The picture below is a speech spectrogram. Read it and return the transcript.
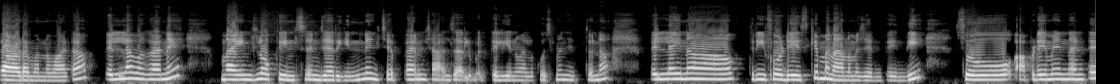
రావడం అన్నమాట. పెళ్ళవగానే మా ఇంట్లో ఒక ఇన్సిడెంట్ జరిగింది. నేను చెప్పాను చాలాసార్లు బట్ తెలియని వాళ్ళ కోసమని చెప్తున్నా. పెళ్ళైన త్రీ ఫోర్ డేస్కి మా నాన్నమ్మ చనిపోయింది. సో అప్పుడు ఏమైందంటే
